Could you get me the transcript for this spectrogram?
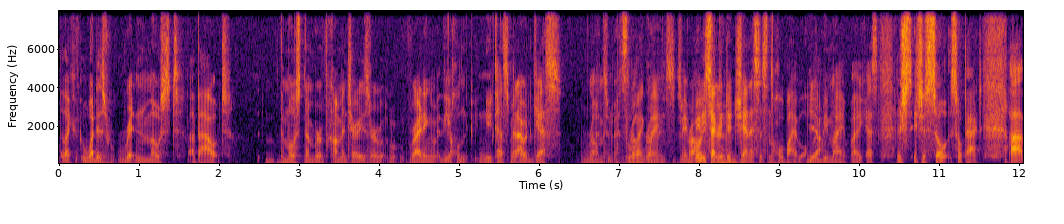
like what is written most about the most number of commentaries or writing the whole New Testament, I would guess Roman. it's Ro- likely. Romans. It's maybe, maybe second true. to Genesis in the whole Bible Yeah. would be my, my guess. It's, it's just so so packed. Uh,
